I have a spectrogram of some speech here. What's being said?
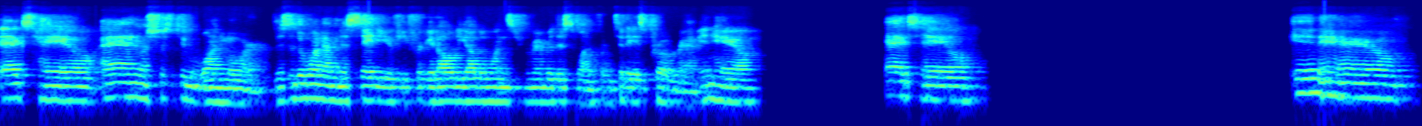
exhale, and let's just do one more. This is the one I'm going to say to you. If you forget all the other ones, remember this one from today's program. Inhale, exhale, inhale,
